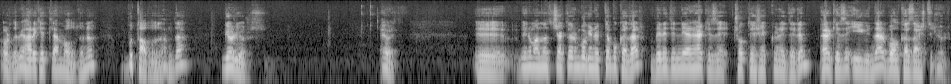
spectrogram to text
Orada bir hareketlenme olduğunu bu tablodan da görüyoruz. Evet. Ee, benim anlatacaklarım bugünlük de bu kadar. Beni dinleyen herkese çok teşekkür ederim. Herkese iyi günler, bol kazanç diliyorum.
